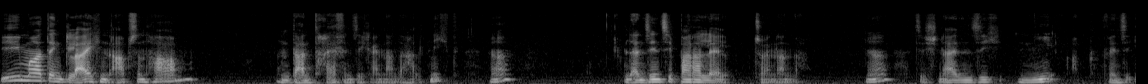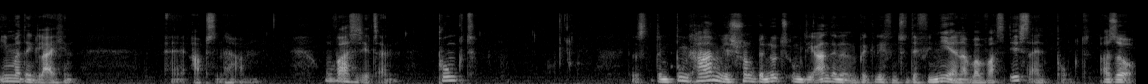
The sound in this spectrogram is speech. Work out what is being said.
immer den gleichen Abstand haben und dann treffen sich einander halt nicht, ja, dann sind sie parallel zueinander. Ja? Sie schneiden sich nie ab, wenn sie immer den gleichen äh, Abstand haben. Und was ist jetzt ein Punkt? Das, den Punkt haben wir schon benutzt, um die anderen Begriffe zu definieren, aber was ist ein Punkt? Also,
